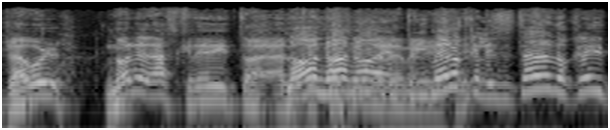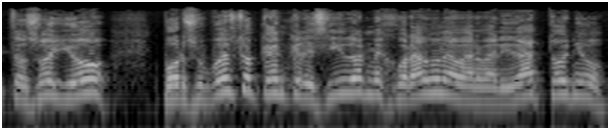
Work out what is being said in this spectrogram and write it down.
Raúl, no le das crédito a, a lo No, que no, está no, el primero ¿eh? que les está dando crédito soy yo. Por supuesto que han crecido, han mejorado una barbaridad, Toño.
